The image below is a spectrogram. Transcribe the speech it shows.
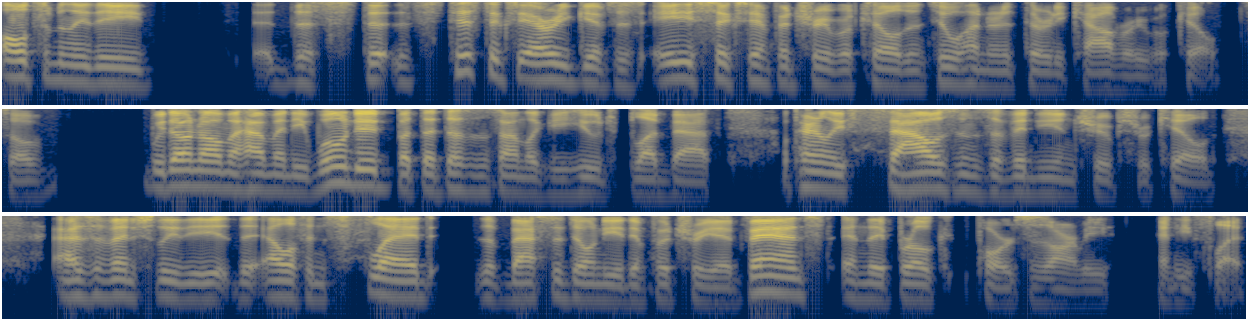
Ultimately, the the st- statistics Arrian gives is 86 infantry were killed and 230 cavalry were killed. So we don't know how many wounded, but that doesn't sound like a huge bloodbath. Apparently, thousands of Indian troops were killed. As eventually the, the elephants fled, the Macedonian infantry advanced and they broke Porus's army, and he fled.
